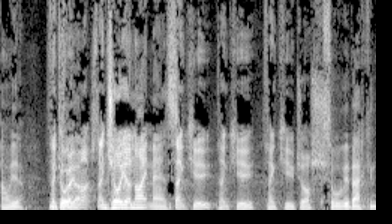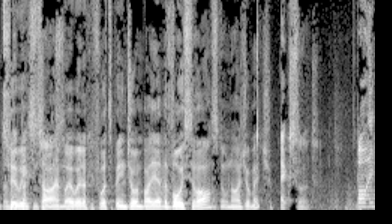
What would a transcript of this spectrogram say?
Oh yeah. Thank Enjoy you very that. much. Thanks, Enjoy your Ollie. nightmares. Thank you, thank you, thank you, Josh. So we'll be back in We'll two be back weeks' in two weeks' time, where we're looking forward to being joined by yeah, the voice of Arsenal, Nigel Mitchell. Excellent. Bye.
